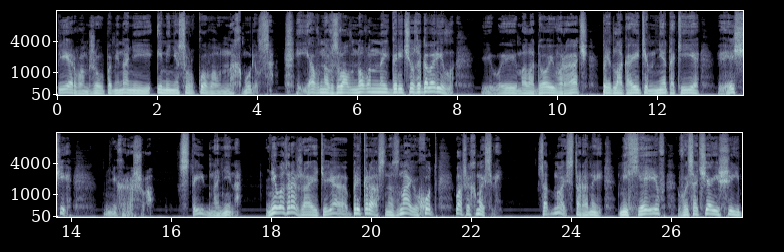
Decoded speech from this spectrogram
первом же упоминании имени Суркова он нахмурился и явно взволнованный горячо заговорил. «И вы, молодой врач, предлагаете мне такие вещи? Нехорошо. Стыдно, Нина. Не возражайте, я прекрасно знаю ход ваших мыслей. С одной стороны, Михеев — высочайший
